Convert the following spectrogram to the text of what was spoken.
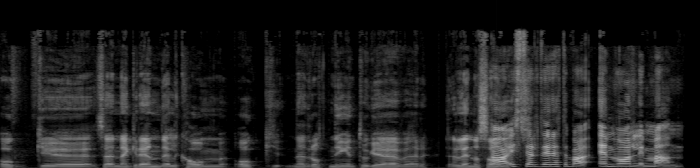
och eh, så här, när Grendel kom och när drottningen tog över, eller något sånt. Ja, istället är detta bara en vanlig man.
